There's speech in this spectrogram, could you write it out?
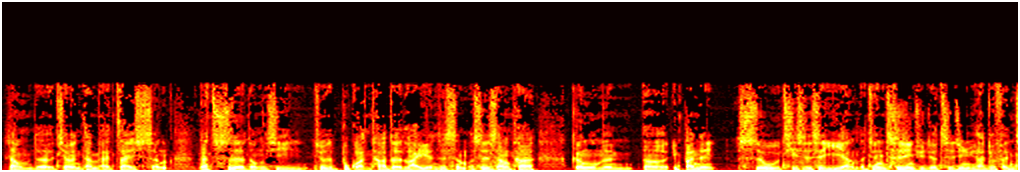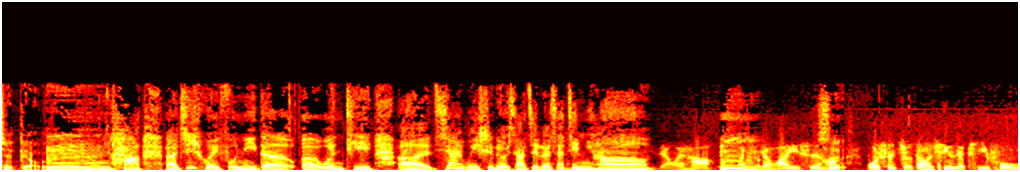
让我们的胶原蛋白再生。那吃的东西，就是不管它的来源是什么，事实上它跟我们呃一般的食物其实是一样的，就你吃进去就吃进去，它就分解掉了。嗯，好啊，继续回复你的呃问题。呃，下一位是刘小姐，刘小姐你好，两位好，嗯，我请教黄医师哈，我是酒糟性的皮肤。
